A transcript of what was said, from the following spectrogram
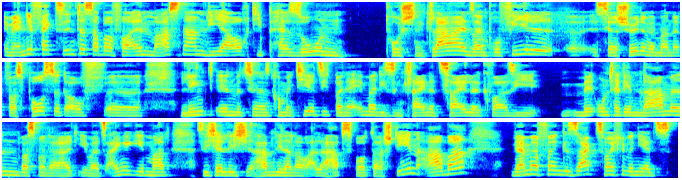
Im Endeffekt sind das aber vor allem Maßnahmen, die ja auch die Person pushen. Klar, in seinem Profil äh, ist ja schön, wenn man etwas postet auf äh, LinkedIn beziehungsweise kommentiert, sieht man ja immer diese kleine Zeile quasi mit, unter dem Namen, was man da halt jeweils eingegeben hat. Sicherlich haben die dann auch alle HubSpot da stehen, aber wir haben ja vorhin gesagt, zum Beispiel, wenn jetzt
